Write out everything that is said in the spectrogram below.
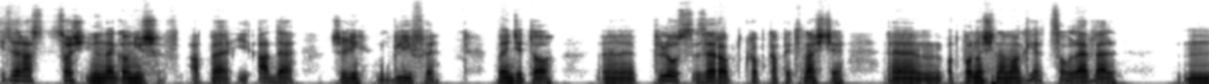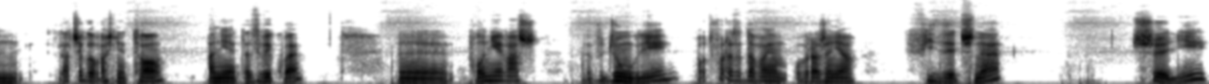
I teraz coś innego niż w AP i AD, czyli glify. Będzie to y, plus 0.15 em, odporność na magię co level. Dlaczego właśnie to, a nie te zwykłe? Y, Ponieważ w dżungli potwory zadawają obrażenia fizyczne, czyli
